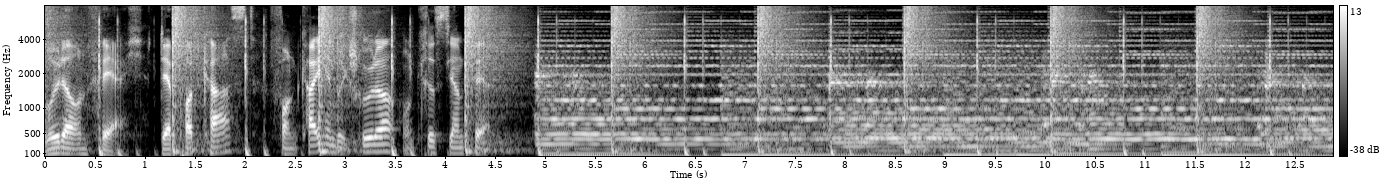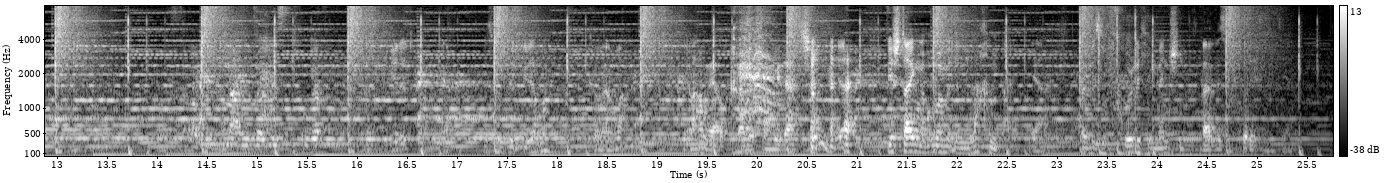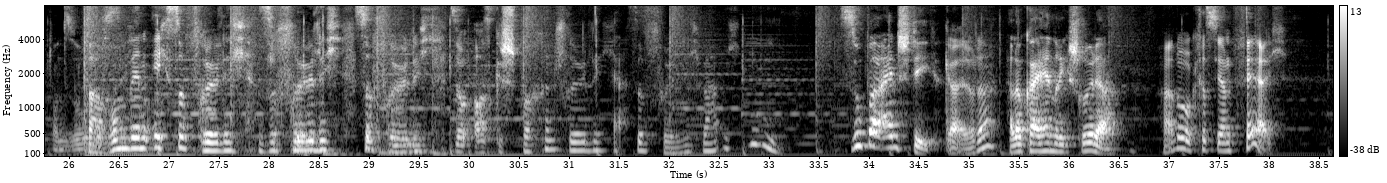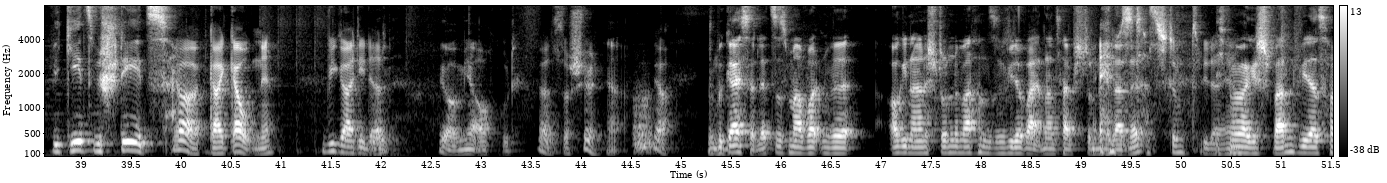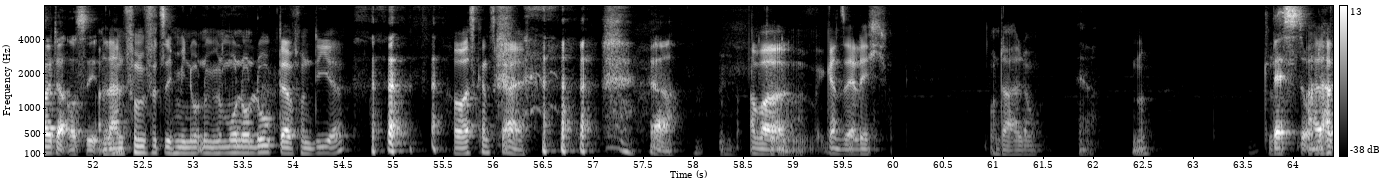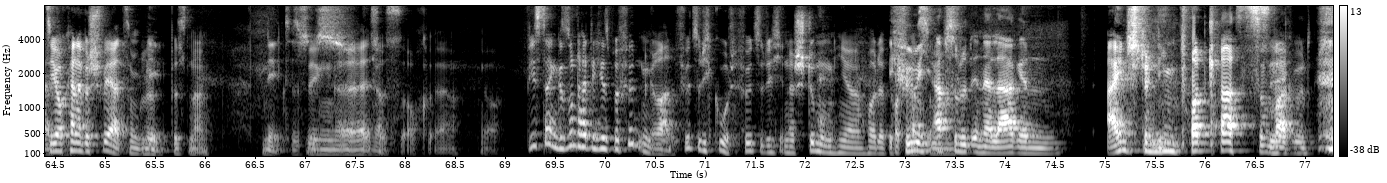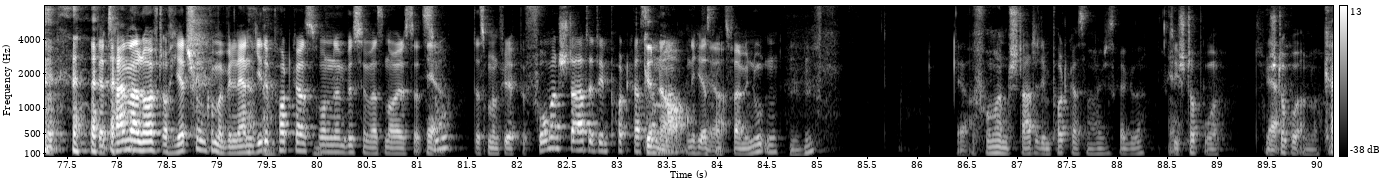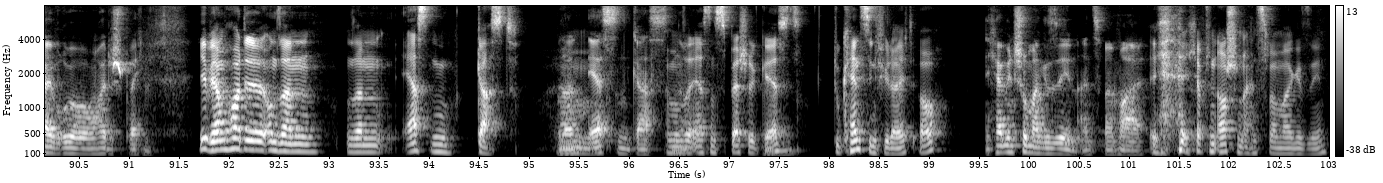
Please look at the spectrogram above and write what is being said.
Schröder und Ferch, der Podcast. von Kai-Hendrik Schröder und Christian. Können wir auch schon wieder. Steigen noch immer mit einem Lachen ein, Ja, weil wir so fröhliche Menschen sind. weil wir so fröhlich sind. Und so Warum bin ich so fröhlich, so fröhlich, so fröhlich, so ausgesprochen fröhlich? Ja. So fröhlich war ich nie. Super Einstieg. Geil, oder? Hallo Kai-Henrik Schröder. Hallo, Christian Ferch. Wie geht's, wie steht's? Ja, geil gaut, ne? Wie geil die das? Ja, mir auch gut. Ja, das ist doch schön. Ja. Ja. Bin begeistert. Letztes Mal wollten wir original eine Stunde machen, sind wieder bei anderthalb Stunden gelandet. Das stimmt wieder. Ich bin Ja. mal gespannt, wie das heute aussieht. ne? Allein 45 Minuten Monolog da von dir. Aber ist ganz geil. Ja. Aber ganz ehrlich, Unterhaltung. ja. Ne? Beste Hat, hat sich auch keiner beschwert, zum Glück, Nee. bislang. Nee, Deswegen ist, äh, ist ja. das auch, äh, ja. Wie ist dein gesundheitliches Befinden gerade? Fühlst du dich gut? Fühlst du dich in der Stimmung hier heute Ich Podcast fühle mich machen? absolut in der Lage, einen einstündigen Podcast zu Sehr machen. gut. Der Timer läuft auch jetzt schon. Guck mal, wir lernen jede Podcast-Runde ein bisschen was Neues dazu. Ja. Dass man vielleicht, bevor man startet, den Podcast Genau, macht, nicht erst ja. nach zwei Minuten. Ja. Bevor man startet den Podcast, habe ich das gerade gesagt. Die Stoppuhr. Die. Stoppuhr anmachen. Kai, worüber wollen wir heute sprechen? Ja, wir haben heute unseren, unseren ersten Gast. Unseren haben, ersten Gast. wir haben unseren Ne? ersten Special Guest. Du kennst ihn vielleicht auch. Ich habe ihn schon mal gesehen, ein, zwei Mal. Ich, ich habe den auch schon ein, zwei Mal gesehen.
